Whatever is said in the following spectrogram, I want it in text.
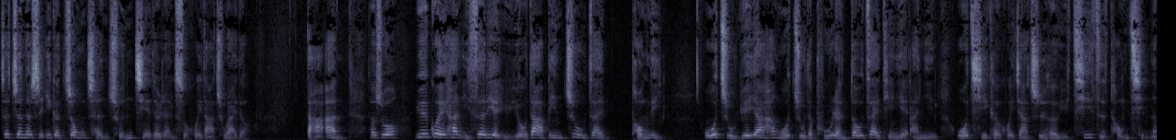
这真的是一个忠诚纯洁的人所回答出来的答案。他说：“约柜和以色列与犹大兵住在棚里。”我主约押和我主的仆人都在田野安营，我岂可回家吃喝，与妻子同寝呢？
